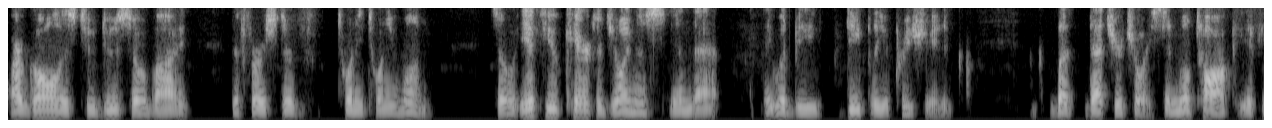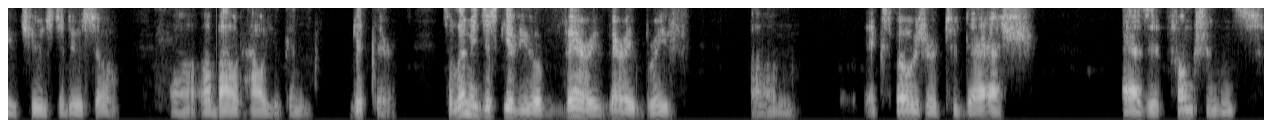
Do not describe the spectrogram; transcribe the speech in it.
our goal is to do so by the first of 2021. So if you care to join us in that, it would be deeply appreciated. But that's your choice. And we'll talk if you choose to do so uh, about how you can get there. So let me just give you a very, very brief um, exposure to Dash as it functions.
